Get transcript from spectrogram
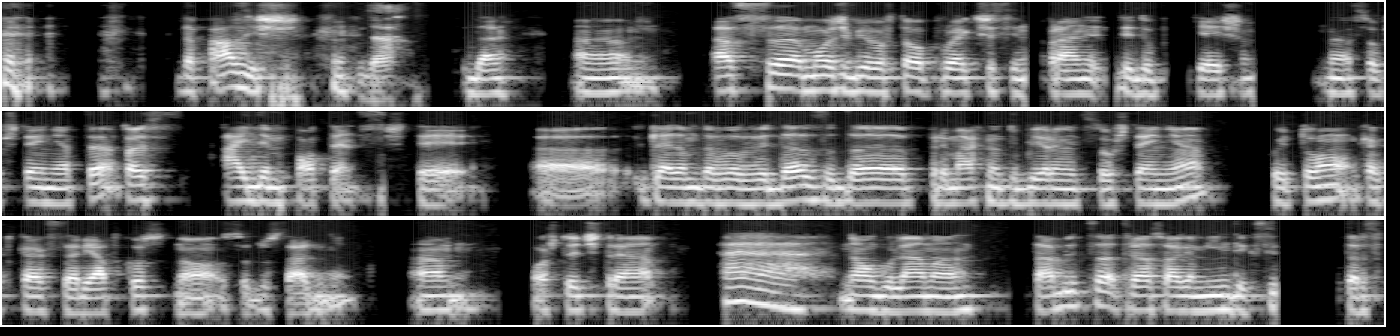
да пазиш. Да. да. А, аз, може би, в този проект ще си направя deduplication на съобщенията, т.е. idempotence ще а, гледам да въведа, за да премахна дублираните съобщения, които, както казах, са рядкост, но са досадни. А, още е, че трябва а, много голяма таблица, трябва да слагам индекси, да търся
